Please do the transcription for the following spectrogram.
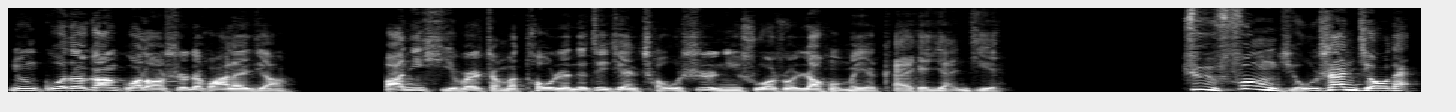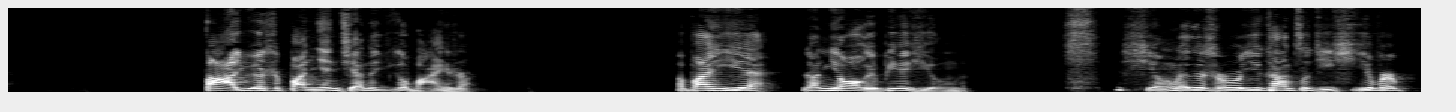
用郭德纲郭老师的话来讲，把你媳妇儿怎么偷人的这件丑事，你说说，让我们也开开眼界。据凤九山交代，大约是半年前的一个晚上，他半夜让尿给憋醒了。醒来的时候，一看自己媳妇儿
